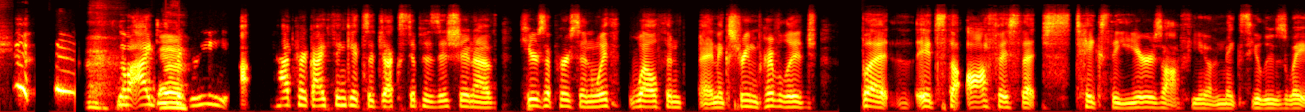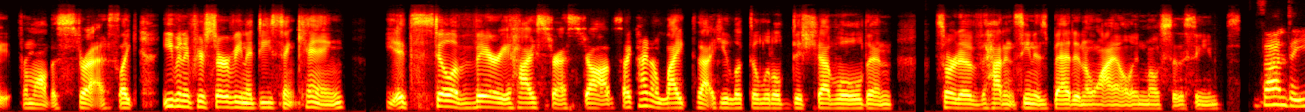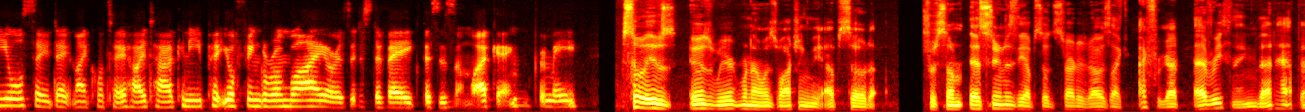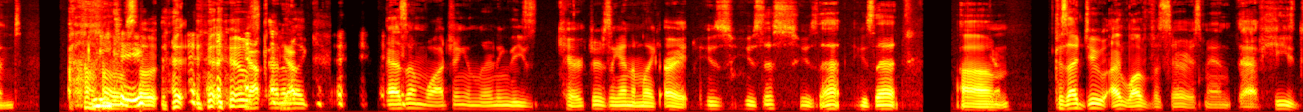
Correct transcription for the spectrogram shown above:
No, I Uh, disagree. Uh, Patrick, I think it's a juxtaposition of here's a person with wealth and, and extreme privilege, but it's the office that just takes the years off you and makes you lose weight from all the stress. Like, even if you're serving a decent king, it's still a very high stress job. So I kind of liked that he looked a little disheveled and sort of hadn't seen his bed in a while in most of the scenes. Xander, you also don't like Otto Hightower. Can you put your finger on why, or is it just a vague, this isn't working for me? So it was it was weird when I was watching the episode. For some, as soon as the episode started, I was like, I forgot everything that happened. Me too. so it was Yep, kind of yep. like as I'm watching and learning these characters again, I'm like, all right, who's who's this? Who's that? Who's that? Um, because I do, I love Viserys, man. That he's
